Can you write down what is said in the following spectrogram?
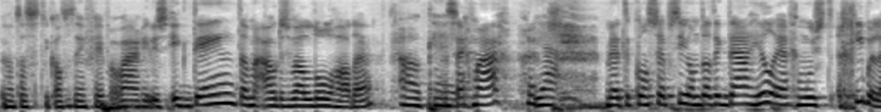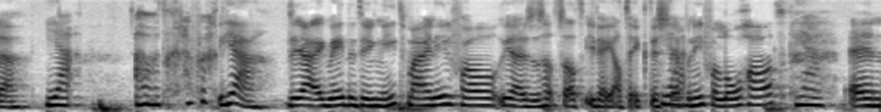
want dat is natuurlijk altijd in februari. Dus ik denk dat mijn ouders wel lol hadden. Oké. Zeg maar. Ja. Met de conceptie, omdat ik daar heel erg moest giebelen. Ja. Oh, wat grappig. Ja, ja ik weet natuurlijk niet. Maar in ieder geval, ja, dus dat, dat idee had ik. Dus Ja. ze hebben in ieder geval lol gehad. Ja. En, eh,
